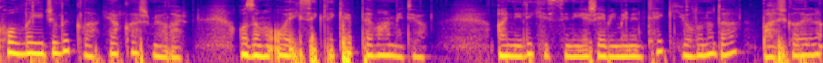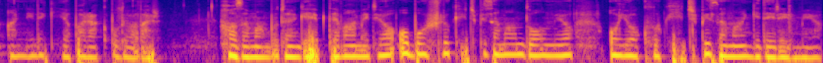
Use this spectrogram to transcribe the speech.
kollayıcılıkla yaklaşmıyorlar. O zaman o eksiklik hep devam ediyor. Annelik hissini yaşayabilmenin tek yolunu da başkalarına annelik yaparak buluyorlar. O zaman bu döngü hep devam ediyor. O boşluk hiçbir zaman dolmuyor. O yokluk hiçbir zaman giderilmiyor.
